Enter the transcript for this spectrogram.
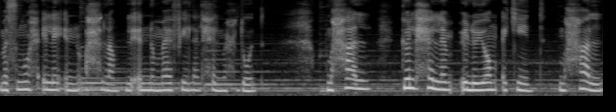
مسموح إلي إنه أحلم لأنه ما في للحلم حدود. بمحل كل حلم إله يوم أكيد. محل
